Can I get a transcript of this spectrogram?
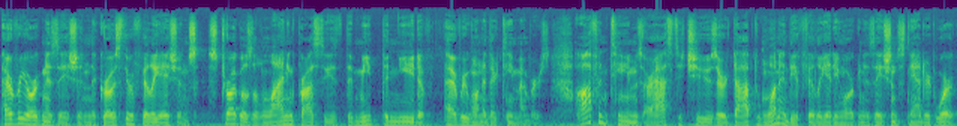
Every organization that grows through affiliations struggles aligning processes that meet the need of every one of their team members. Often, teams are asked to choose or adopt one of the affiliating organization's standard work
